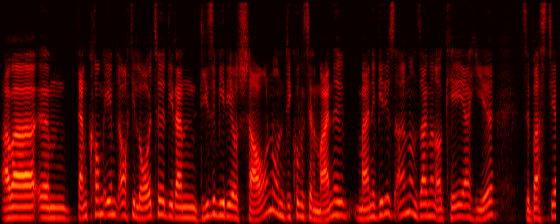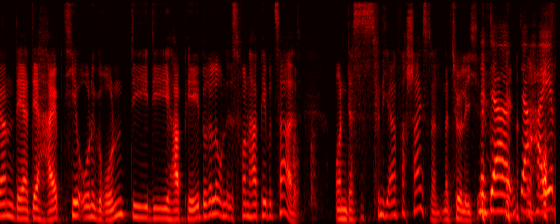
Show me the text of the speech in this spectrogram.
Aber ähm, dann kommen eben auch die Leute, die dann diese Videos schauen und die gucken sich dann meine, meine Videos an und sagen dann, okay, ja, hier, Sebastian, der, der hypt hier ohne Grund die, die HP-Brille und ist von HP bezahlt. Und das ist, finde ich, einfach scheiße, natürlich. Ne, der, der Hype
